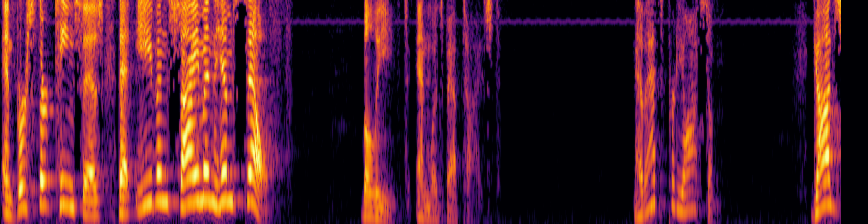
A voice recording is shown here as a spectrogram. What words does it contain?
And verse 13 says that even Simon himself believed and was baptized. Now that's pretty awesome. God's,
